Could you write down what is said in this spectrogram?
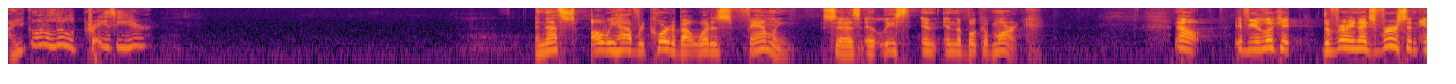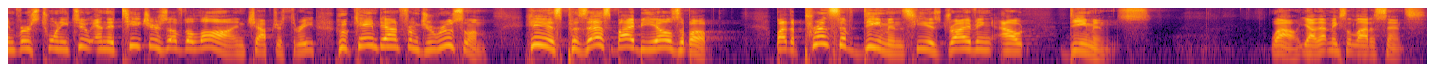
are you going a little crazy here? And that's all we have recorded about what his family says, at least in, in the book of Mark. Now, if you look at the very next verse in, in verse 22, and the teachers of the law in chapter 3, who came down from Jerusalem, he is possessed by Beelzebub. By the prince of demons, he is driving out demons. Wow, yeah, that makes a lot of sense,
